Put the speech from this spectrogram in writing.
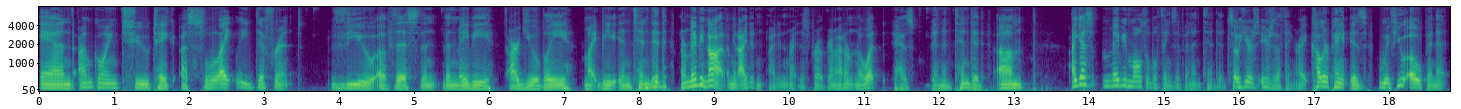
and I'm going to take a slightly different view of this than than maybe arguably might be intended or maybe not i mean i didn't i didn't write this program i don't know what has been intended um i guess maybe multiple things have been intended. So here's here's the thing right? KolourPaint is if you open it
